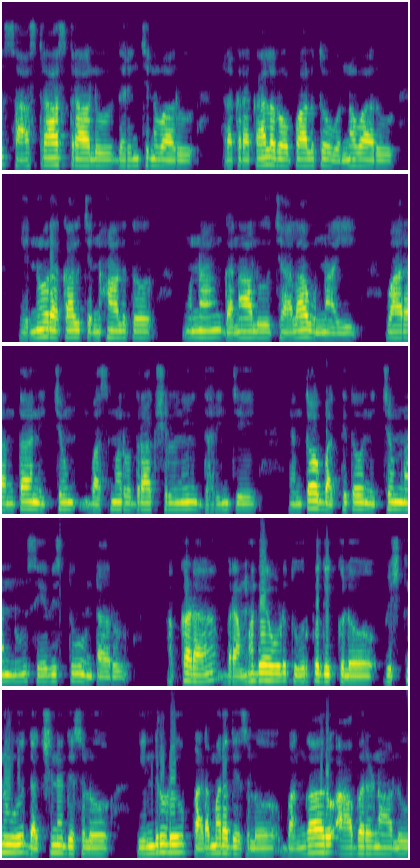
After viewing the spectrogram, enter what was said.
శాస్త్రాస్త్రాలు ధరించిన వారు రకరకాల రూపాలతో ఉన్నవారు ఎన్నో రకాల చిహ్నాలతో ఉన్న గణాలు చాలా ఉన్నాయి. వారంతా నిత్యం భస్మ రుద్రాక్షల్ని ధరించి ఎంతో భక్తితో నిత్యం నన్ను సేవిస్తూ ఉంటారు. అక్కడ బ్రహ్మదేవుడు తూర్పు దిక్కులో విష్ణువు దక్షిణ దిశలో ఇంద్రుడు పడమర దిశలో బంగారు ఆభరణాలు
